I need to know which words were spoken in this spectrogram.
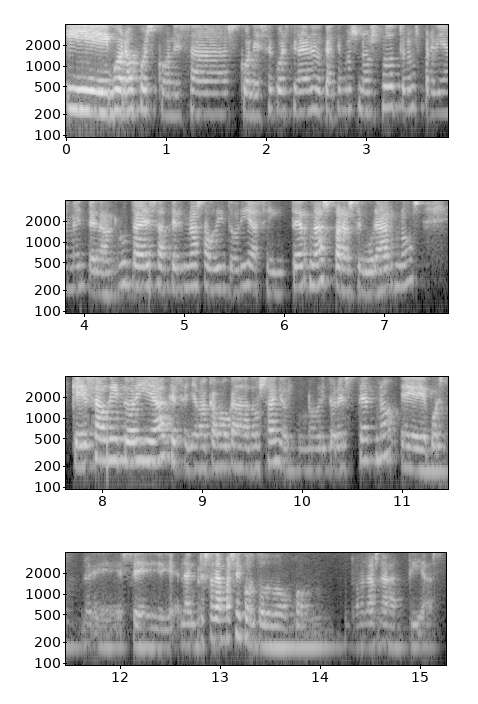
Y bueno, pues con, esas, con ese cuestionario lo que hacemos nosotros previamente la ruta es hacer unas auditorías internas para asegurarnos que esa auditoría, que se lleva a cabo cada dos años con un auditor externo, eh, pues eh, la empresa la pase con, todo, con todas las garantías.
